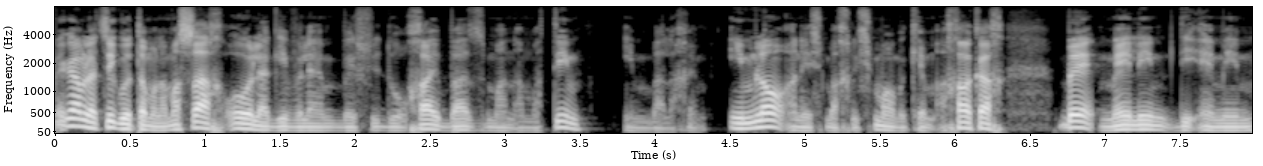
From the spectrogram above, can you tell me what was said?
וגם להציג אותם על המסך או להגיב אליהם בשידור חי בזמן המתאים אם בא לכם אם לא אני אשמח לשמוע מכם אחר כך במיילים דיאמים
